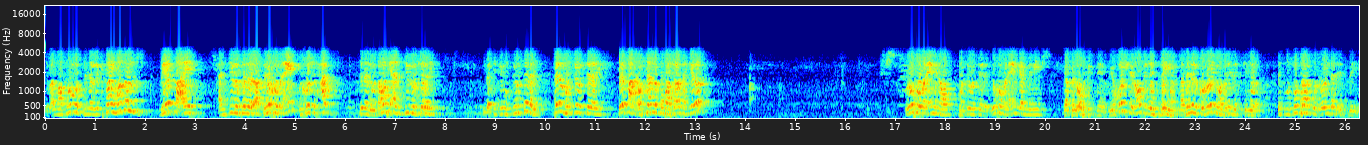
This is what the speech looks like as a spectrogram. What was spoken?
يبقى المفروض من ال recti muscle بيطلع إيه؟ anterior ciliary artery يخرج من العين ويخش لحد ciliary. وطالما في anterior ciliary؟ يبقى في فيه posterior ciliary. فين ال posterior ciliary. بيطلع من الاوكسان مباشرة كده. ويخرج من العين أهو. posterior ciliary. يخرج من العين جنب مين؟ جنب ال optic nerve يخش هنا في ال space ما بين ال choroid وما بين ال sclera اسمه suprachoroidal space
